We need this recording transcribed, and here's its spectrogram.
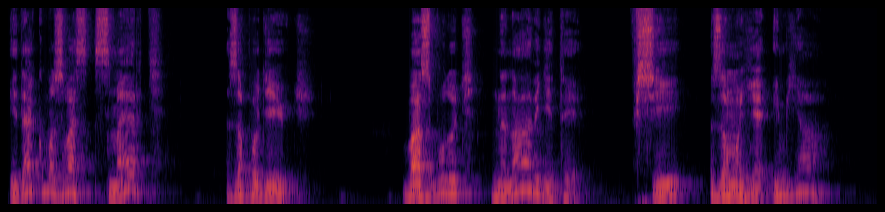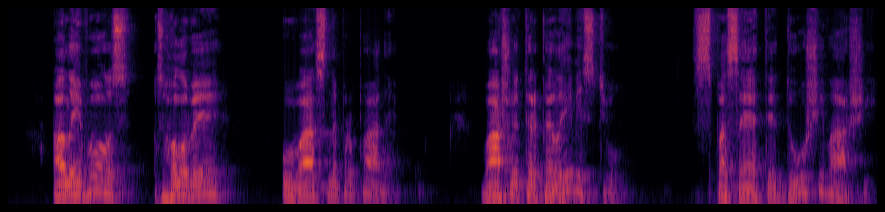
і декому з вас смерть заподіють. Вас будуть ненавидіти всі за моє ім'я, але й волос з голови у вас не пропаде. Вашою терпеливістю спасете душі ваші.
